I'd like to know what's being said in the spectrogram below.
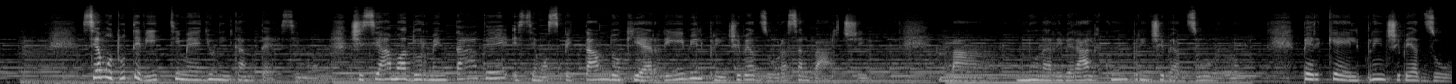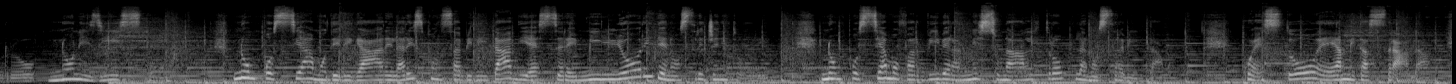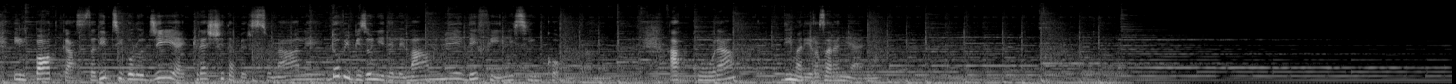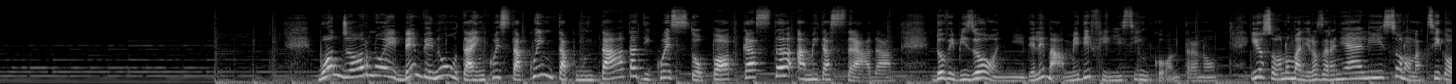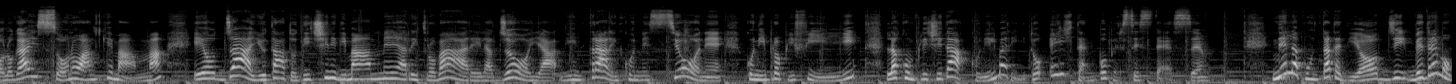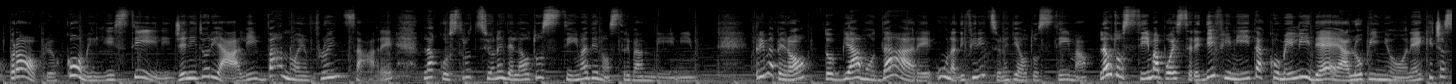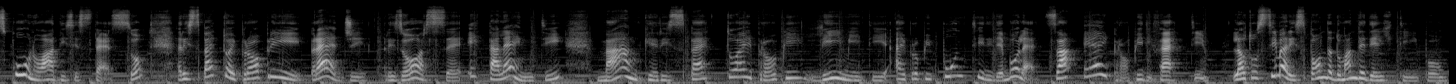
Siamo tutte vittime di un incantesimo. Ci siamo addormentate e stiamo aspettando che arrivi il principe azzurro a salvarci. Ma non arriverà alcun principe azzurro, perché il principe azzurro non esiste. Non possiamo delegare la responsabilità di essere migliori dei nostri genitori. Non possiamo far vivere a nessun altro la nostra vita. Questo è A metà strada, il podcast di psicologia e crescita personale dove i bisogni delle mamme e dei figli si incontrano. A cura di Maria Rosa Ragnelli. Buongiorno e benvenuta in questa quinta puntata di questo podcast a metà strada, dove i bisogni delle mamme e dei figli si incontrano. Io sono Maria Rosa Ranieli, sono una psicologa e sono anche mamma e ho già aiutato decine di mamme a ritrovare la gioia di entrare in connessione con i propri figli, la complicità con il marito e il tempo per se stesse. Nella puntata di oggi vedremo proprio come gli stili genitoriali vanno a influenzare la costruzione dell'autostima dei nostri bambini. Prima però dobbiamo dare una definizione di autostima. L'autostima può essere definita come l'idea, l'opinione che ciascuno ha di se stesso rispetto ai propri pregi, risorse e talenti, ma anche rispetto ai propri limiti, ai propri punti di debolezza e ai propri difetti. L'autostima risponde a domande del tipo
